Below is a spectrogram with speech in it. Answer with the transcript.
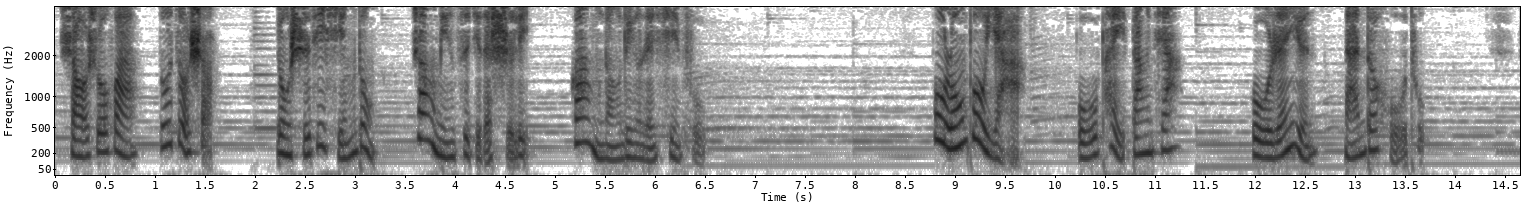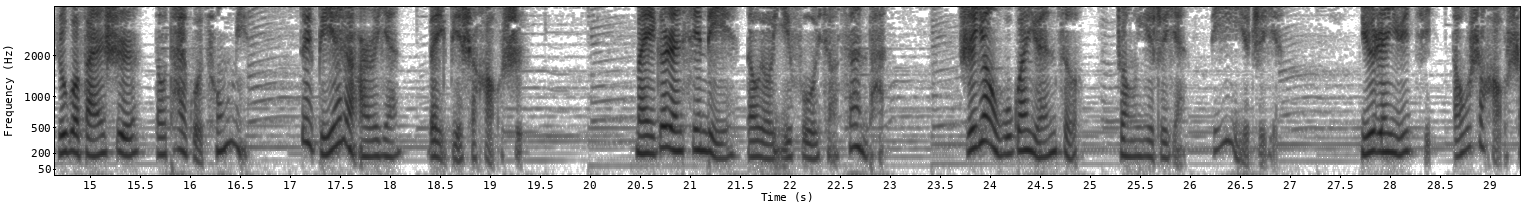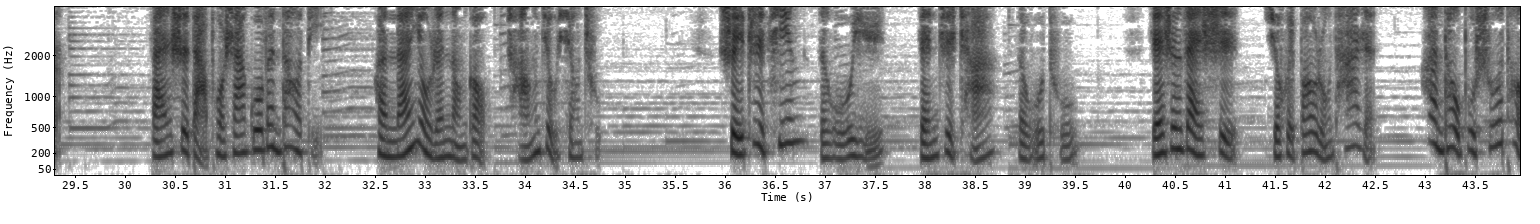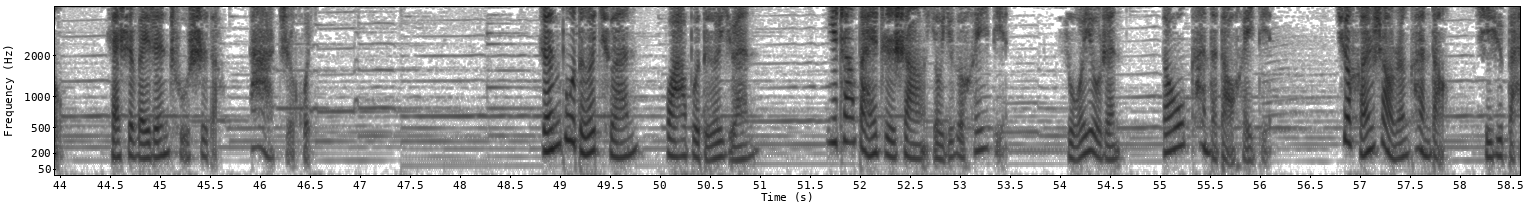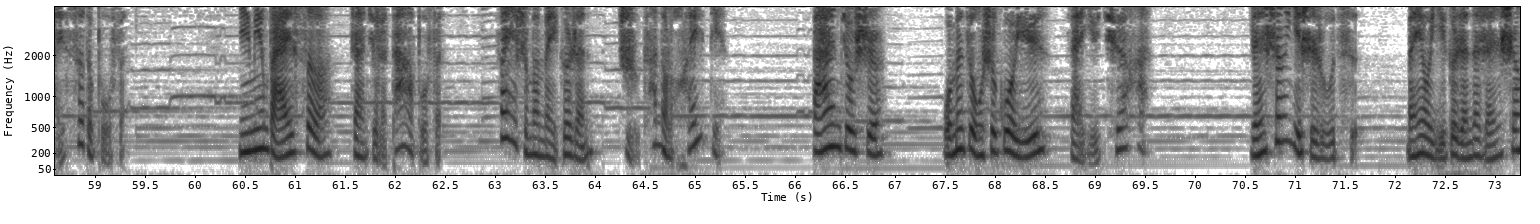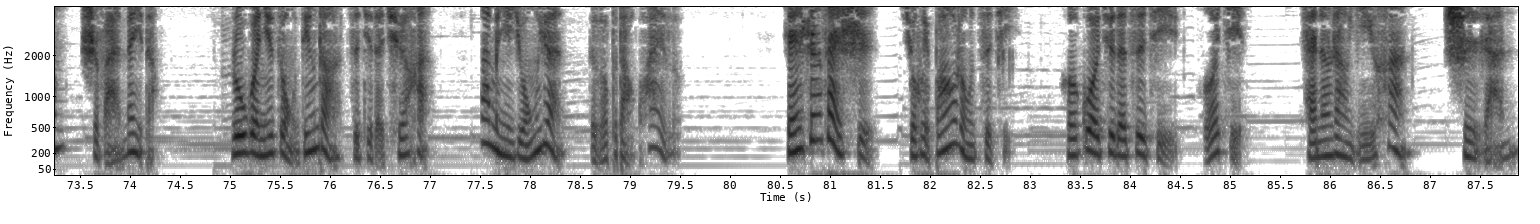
少说话多做事儿，用实际行动证明自己的实力，更能令人信服。不聋不哑，不配当家。古人云：“难得糊涂。”如果凡事都太过聪明，对别人而言，未必是好事。每个人心里都有一副小算盘，只要无关原则，睁一只眼闭一只眼，于人于己都是好事儿。凡事打破砂锅问到底，很难有人能够长久相处。水至清则无鱼，人至察则无徒。人生在世，学会包容他人，看透不说透，才是为人处事的大智慧。人不得全，花不得圆。一张白纸上有一个黑点，所有人都看得到黑点，却很少人看到其余白色的部分。明明白色占据了大部分，为什么每个人只看到了黑点？答案就是，我们总是过于在于缺憾。人生亦是如此，没有一个人的人生是完美的。如果你总盯着自己的缺憾，那么你永远。得不到快乐，人生在世，学会包容自己，和过去的自己和解，才能让遗憾释然。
